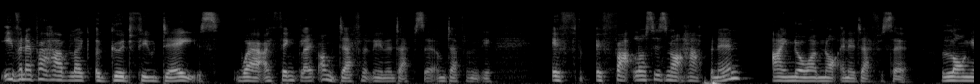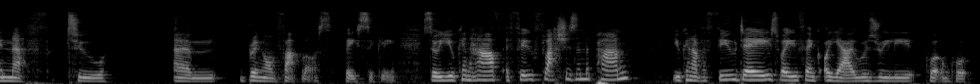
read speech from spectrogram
Even if I have like a good few days where I think like I'm definitely in a deficit, I'm definitely if if fat loss is not happening, I know I'm not in a deficit long enough to um, bring on fat loss, basically. So you can have a few flashes in the pan. You can have a few days where you think, oh yeah, I was really quote unquote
